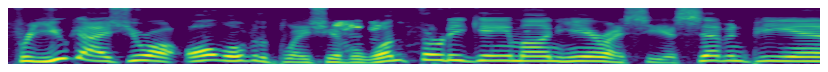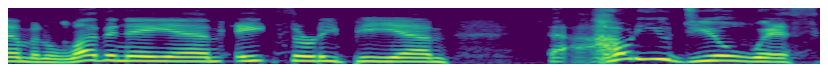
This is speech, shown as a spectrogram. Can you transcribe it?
For you guys, you are all over the place. You have a one thirty game on here. I see a seven p.m., an eleven a.m., eight thirty p.m. How do you deal with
